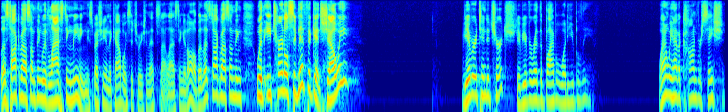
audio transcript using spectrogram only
Let's talk about something with lasting meaning, especially in the Cowboy situation. That's not lasting at all. But let's talk about something with eternal significance, shall we? Have you ever attended church? Have you ever read the Bible? What do you believe? Why don't we have a conversation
